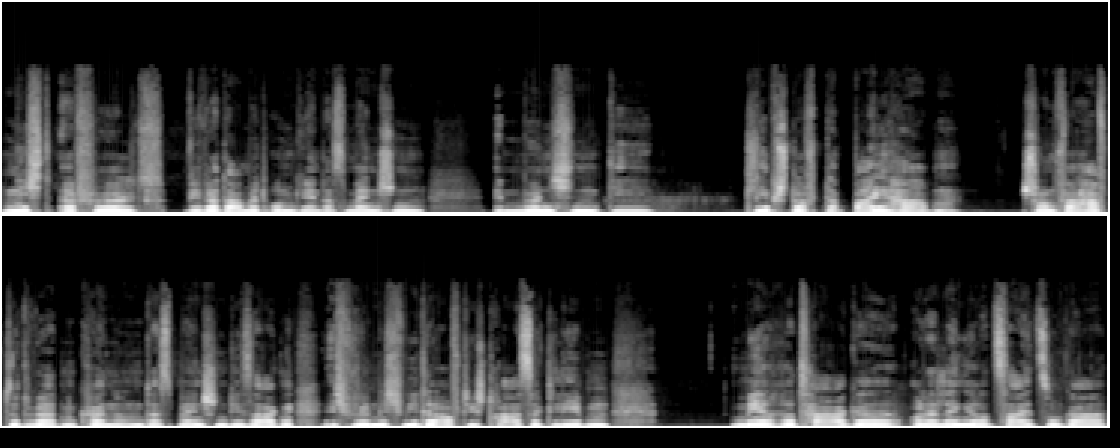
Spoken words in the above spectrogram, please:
nicht erfüllt, wie wir damit umgehen, dass Menschen in München, die Klebstoff dabei haben, schon verhaftet werden können und dass Menschen, die sagen, ich will mich wieder auf die Straße kleben, mehrere Tage oder längere Zeit sogar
